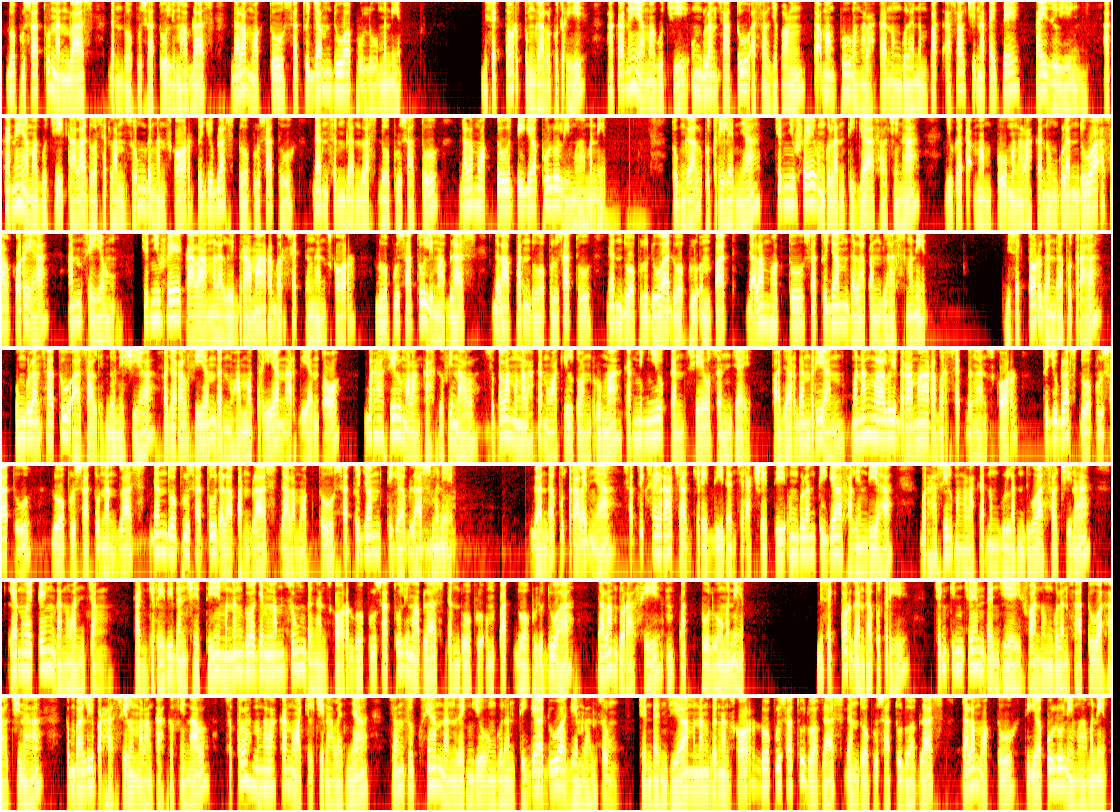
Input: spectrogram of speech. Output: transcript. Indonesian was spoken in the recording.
21-16, dan 21-15 dalam waktu 1 jam 20 menit. Di sektor tunggal putri, Akane Yamaguchi, unggulan 1 asal Jepang, tak mampu mengalahkan unggulan 4 asal Cina Taipei, Tai Zuying. Akane Yamaguchi kalah dua set langsung dengan skor 17-21 dan 19-21 dalam waktu 35 menit. Tunggal putri lainnya, Chen Yufei unggulan 3 asal Cina, juga tak mampu mengalahkan unggulan 2 asal Korea, An Seyong. Chen Yufei kalah melalui drama rubber set dengan skor 21-15, 8-21, dan 22-24 dalam waktu 1 jam 18 menit. Di sektor ganda putra, unggulan satu asal Indonesia, Fajar Alfian dan Muhammad Rian Ardianto, berhasil melangkah ke final setelah mengalahkan wakil tuan rumah Kan Min Yuk dan Seo Senjai. Fajar dan Rian menang melalui drama rubber set dengan skor 17-21, 21-16, dan 21-18 dalam waktu 1 jam 13 menit. Ganda putra lainnya, Satvik Sairaj, Reddy dan Chirag Shetty unggulan 3 asal India berhasil mengalahkan unggulan 2 asal Cina, Lian Weikeng dan Wan Cheng. Reddy dan Shetty menang dua game langsung dengan skor 21-15 dan 24-22 dalam durasi 40 menit. Di sektor ganda putri, Cheng Chen dan Jie Fan unggulan 1 asal Cina kembali berhasil melangkah ke final setelah mengalahkan wakil Cina lainnya Zhang Zuxian dan Zheng Yu unggulan 3 dua game langsung. Chen dan Jia menang dengan skor 21-12 dan 21-12 dalam waktu 35 menit.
